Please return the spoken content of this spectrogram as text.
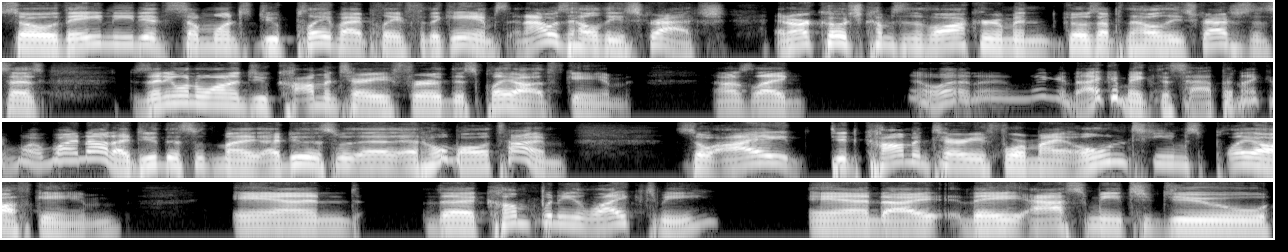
so they needed someone to do play by play for the games. And I was a healthy scratch. And our coach comes into the locker room and goes up to the healthy scratches and says, Does anyone want to do commentary for this playoff game? And I was like, you know what? I can, I can make this happen. I can, why not? I do this with my, I do this with at home all the time. So I did commentary for my own team's playoff game and the company liked me and I, they asked me to do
